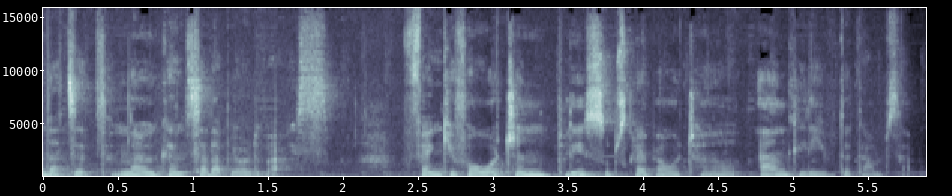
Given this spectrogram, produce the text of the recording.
And that's it, now you can set up your device. Thank you for watching, please subscribe our channel and leave the thumbs up.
